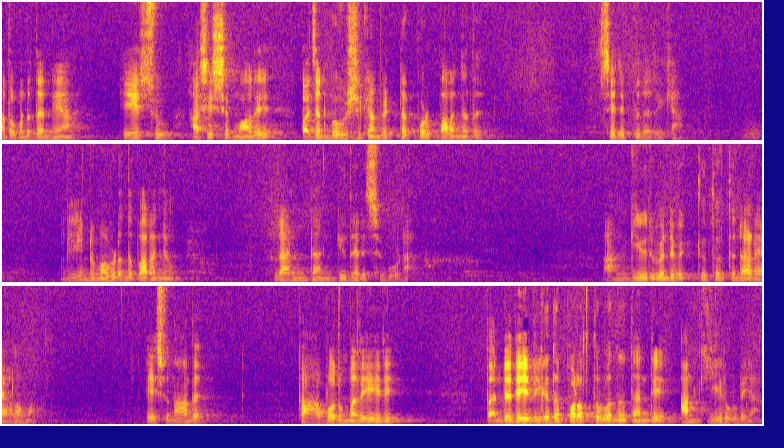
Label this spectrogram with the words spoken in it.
അതുകൊണ്ട് തന്നെയാ യേശു ആ ശിഷ്യന്മാരെ വചനഭൂഷിക്കാൻ വിട്ടപ്പോൾ പറഞ്ഞത് ചെരുപ്പ് ധരിക്കാം. വീണ്ടും അവിടുന്ന് പറഞ്ഞു രണ്ട് അങ്കി ധരിച്ചുകൂടാ. അങ്കി ഒരുവന്റെ വ്യക്തിത്വത്തിന്റെ അടയാളമാണ് യേശുനാഥൻ താബോർ മലയിൽ തന്റെ ദൈവികത പുറത്തു വന്ന് തന്റെ അങ്കിയിലൂടെയാണ്.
